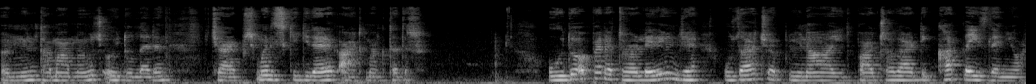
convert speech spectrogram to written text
ömrünü tamamlamış uyduların çarpışma riski giderek artmaktadır. Uydu operatörlerince uzay çöplüğüne ait parçalar dikkatle izleniyor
